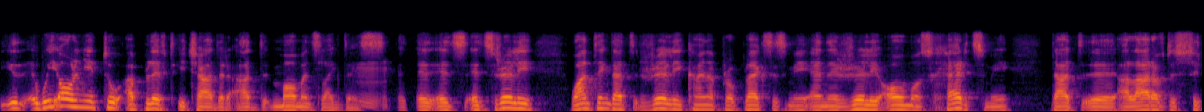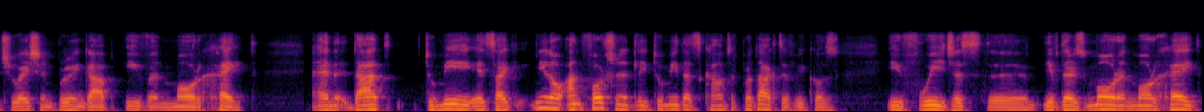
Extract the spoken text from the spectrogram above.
you, we all need to uplift each other at moments like this. It, it- it's it's really one thing that really kind of perplexes me, and it really almost hurts me that uh, a lot of the situation bring up even more hate, and that to me it's like you know unfortunately to me that's counterproductive because if we just uh, if there's more and more hate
